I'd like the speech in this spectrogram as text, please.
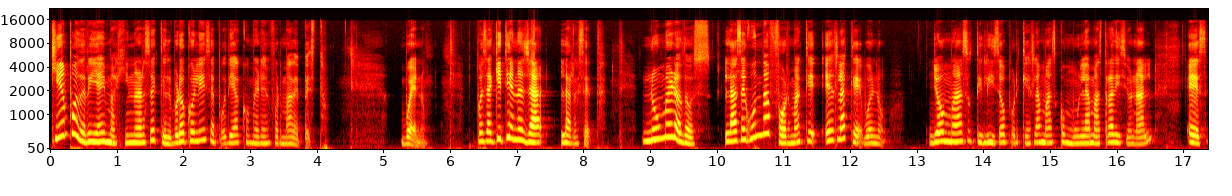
¿Quién podría imaginarse que el brócoli se podía comer en forma de pesto? Bueno, pues aquí tienes ya la receta. Número dos, la segunda forma que es la que, bueno, yo más utilizo porque es la más común, la más tradicional, es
